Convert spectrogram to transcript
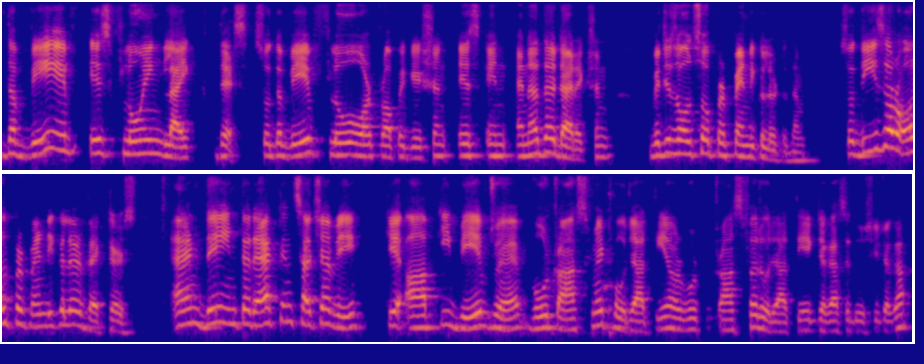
the wave is flowing like this. So the wave flow or propagation is in another direction, which is also perpendicular to them. So these are all perpendicular vectors and they interact in such a way कि आपकी वेव जो है वो ट्रांसमिट हो जाती है और वो ट्रांसफर हो जाती है एक जगह से दूसरी जगह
